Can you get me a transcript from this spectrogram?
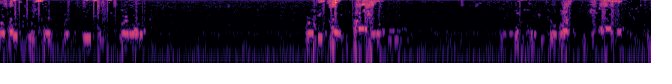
relationship with Jesus where, where we take time and listen to what he has to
